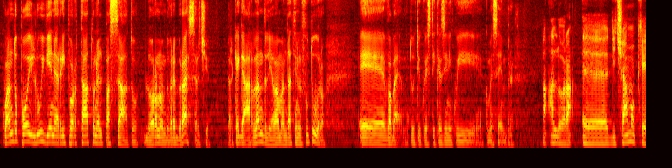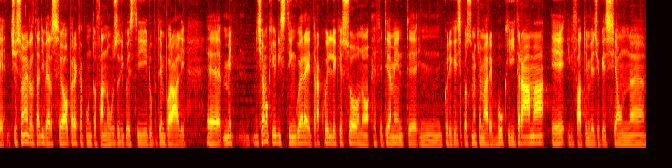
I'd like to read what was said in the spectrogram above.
quando poi lui viene riportato nel passato, loro non dovrebbero esserci, perché Garland li aveva mandati nel futuro e vabbè, tutti questi casini qui come sempre. allora, eh, diciamo che ci sono in realtà diverse opere che appunto fanno uso di questi loop temporali. Eh, me, diciamo che io distinguerei tra quelle che sono effettivamente in, quelli che si possono chiamare buchi di trama e il fatto invece che sia un,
